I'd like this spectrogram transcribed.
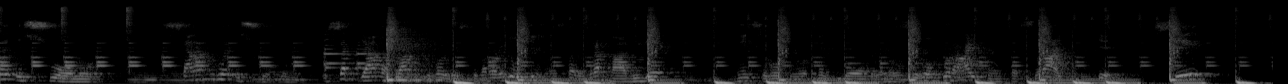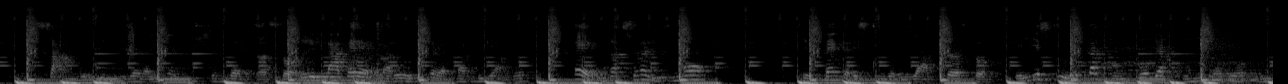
sangue e suolo. Sangue e suolo. E sappiamo quanto poi queste parole d'ordine sono state drammatiche nel secondo, nel, nel secondo Reich, nel terzo Reich, perché se il sangue, quindi cioè la linea di discendenza e la terra dove tu sei abbarbicato è un nazionalismo che tende ad escludere gli altri Certo. e li esclude a tal punto che alcuni proprio li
